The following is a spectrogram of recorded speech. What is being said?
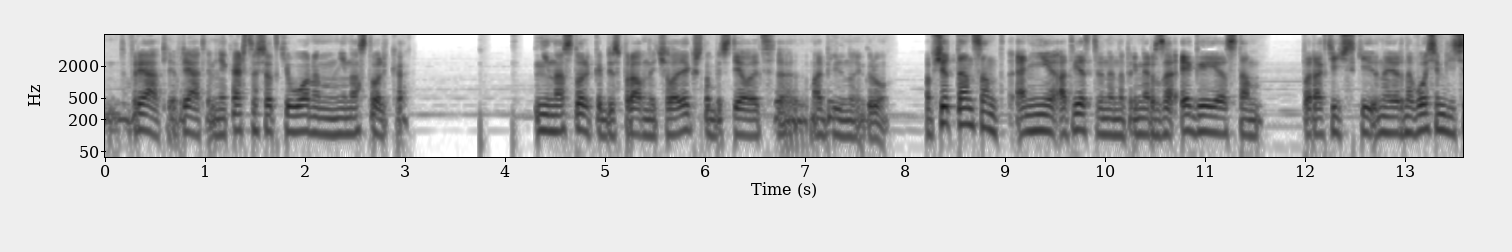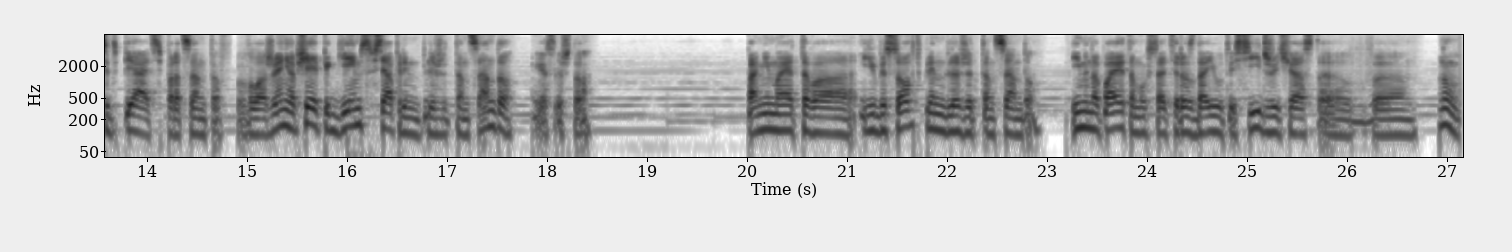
вряд ли, вряд ли. Мне кажется, все-таки Уоррен не настолько не настолько бесправный человек, чтобы сделать э, мобильную игру. Вообще Tencent, они ответственны, например, за EGS, там практически, наверное, 85% вложений. Вообще Epic Games вся принадлежит Tencent, если что. Помимо этого, Ubisoft принадлежит Tencent. Именно поэтому, кстати, раздают и Сиджи часто в... Ну,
